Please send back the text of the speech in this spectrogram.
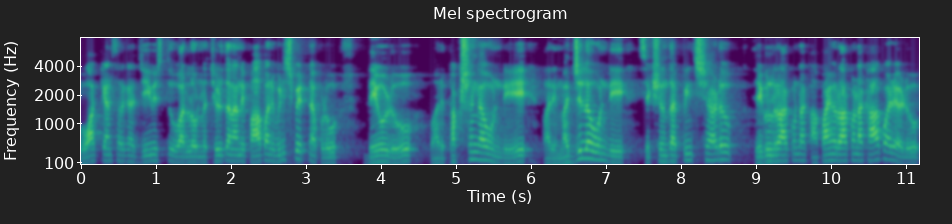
వాక్యానుసారంగా జీవిస్తూ వారిలో ఉన్న చెడుతనాన్ని పాపాన్ని విడిచిపెట్టినప్పుడు దేవుడు వారి పక్షంగా ఉండి వారి మధ్యలో ఉండి శిక్షణ తప్పించాడు తెగులు రాకుండా అపాయం రాకుండా కాపాడాడు.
